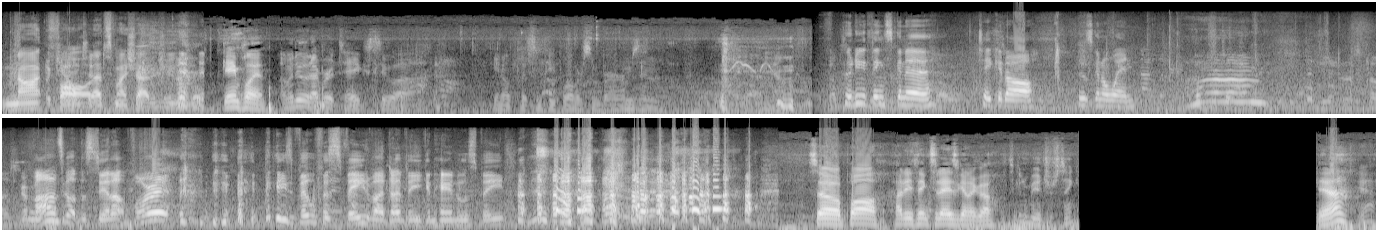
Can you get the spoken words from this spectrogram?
not fall. That's my strategy. Game plan. I'm gonna do whatever it takes to, uh, you know, put some people over some berms and. Who do you think's gonna take it all? Who's gonna win? Roman's got the setup for it. He's built for speed, but I don't think he can handle speed. So, Paul, how do you think today's gonna go? It's gonna be interesting. Yeah. Yeah.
